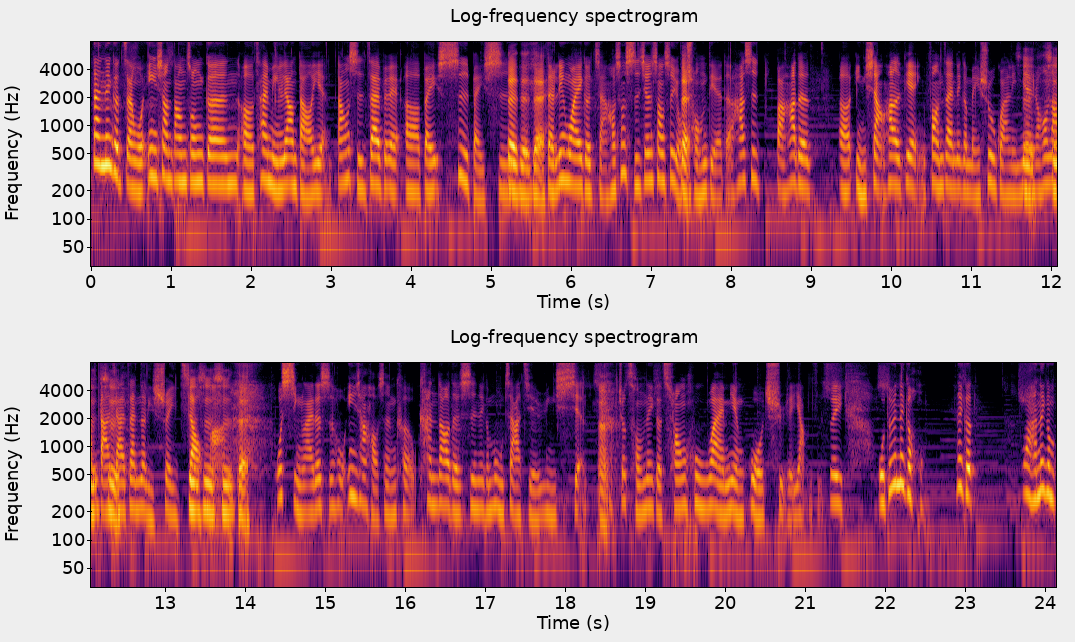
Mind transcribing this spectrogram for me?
但那个展我印象当中跟呃蔡明亮导演当时在北呃北市北师对对对。的另外一个展，好像时间上是有重叠的，他是把他的呃影像他的电影放在那个美术馆里面，然后让大家在那里睡觉嘛，是是，是，是对。我醒来的时候，我印象好深刻。我看到的是那个木栅捷运线，嗯，就从那个窗户外面过去的样子。所以，我对那个那个哇，那个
